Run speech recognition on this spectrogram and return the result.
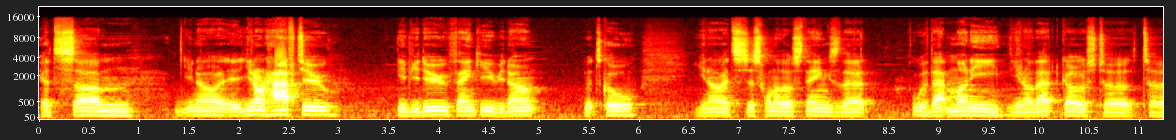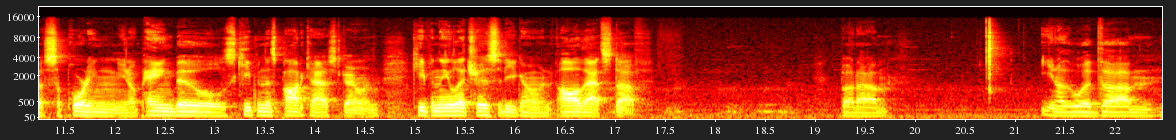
It's um, you know, you don't have to if you do, thank you. If you don't, it's cool. You know, it's just one of those things that with that money, you know, that goes to, to supporting, you know, paying bills, keeping this podcast going, keeping the electricity going, all that stuff. But, um, you know, with um,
